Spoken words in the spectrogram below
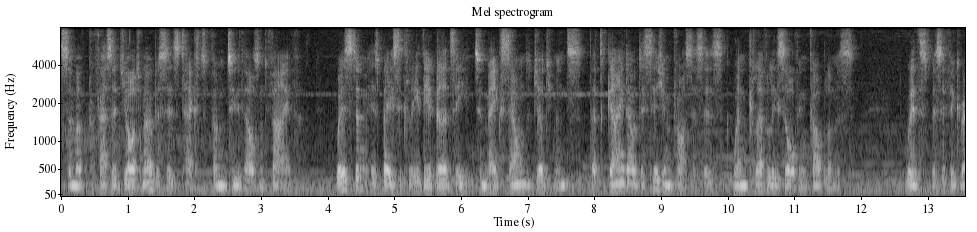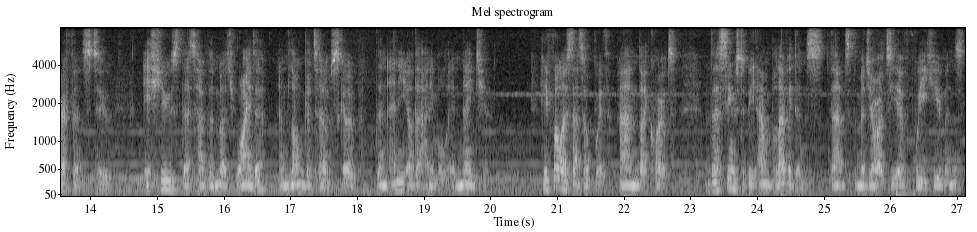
some of Professor George Mobus's text from 2005. Wisdom is basically the ability to make sound judgments that guide our decision processes when cleverly solving problems, with specific reference to issues that have a much wider and longer term scope than any other animal in nature. He follows that up with, and I quote, there seems to be ample evidence that the majority of we humans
